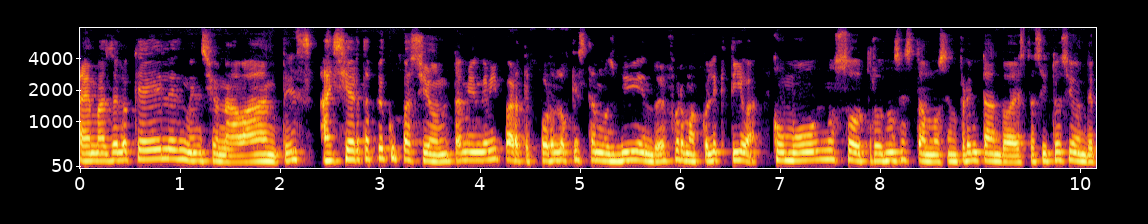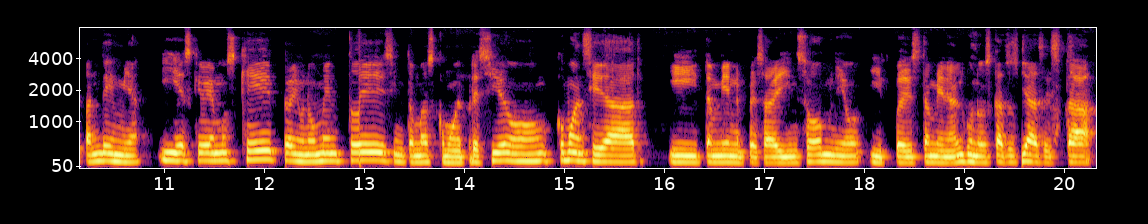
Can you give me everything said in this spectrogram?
Además de lo que les mencionaba antes, hay cierta preocupación también de mi parte por lo que estamos viviendo de forma colectiva, cómo nosotros nos estamos enfrentando a esta situación de pandemia y es que vemos que hay un aumento de síntomas como depresión, como ansiedad, y también pues insomnio y pues también en algunos casos ya se está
